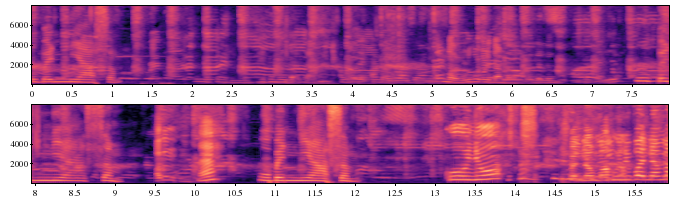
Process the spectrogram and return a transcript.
ഉപന്യാസം. ഉപന്യാസം. അത് ഉപന്യാസം. കുനു. പൊന്നമ്മ കുനു പൊന്നമ്മ.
